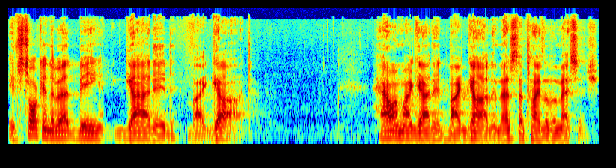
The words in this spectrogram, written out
it's talking about being guided by God. How am I guided by God? And that's the title of the message.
